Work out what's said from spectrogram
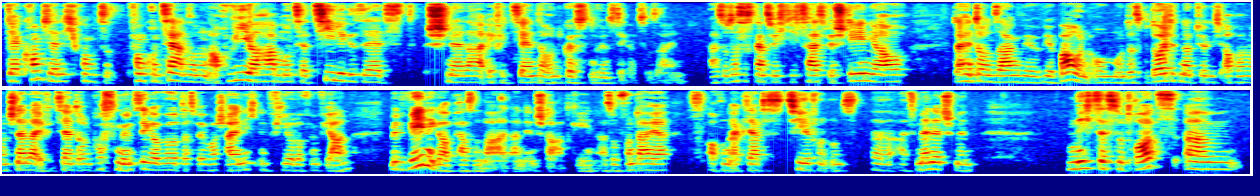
der kommt ja nicht vom, vom Konzern, sondern auch wir haben uns ja Ziele gesetzt, schneller, effizienter und kostengünstiger zu sein. Also das ist ganz wichtig. Das heißt, wir stehen ja auch dahinter und sagen, wir, wir bauen um. Und das bedeutet natürlich auch, wenn man schneller, effizienter und kostengünstiger wird, dass wir wahrscheinlich in vier oder fünf Jahren mit weniger Personal an den Start gehen. Also von daher ist auch ein erklärtes Ziel von uns äh, als Management. Nichtsdestotrotz ähm,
